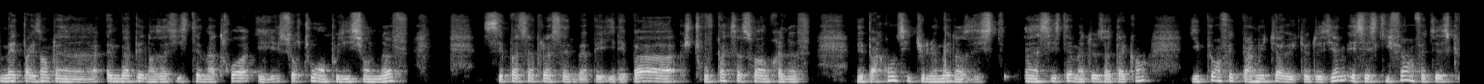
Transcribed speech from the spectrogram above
mettre par exemple un Mbappé dans un système à 3 et surtout en position de 9, c'est pas sa place à Mbappé. Il est pas, je trouve pas que ça soit un vrai neuf. Mais par contre, si tu le mets dans un système à deux attaquants, il peut en fait permuter avec le deuxième et c'est ce qu'il fait en fait. C'est ce que,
